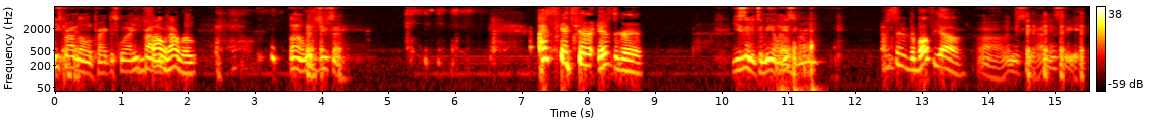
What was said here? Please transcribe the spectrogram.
he's probably on the practice squad. He's You saw probably. what I wrote. Uh, what did you say? I sent your Instagram. You sent it to me on. Instagram. I sent it to both of y'all. Oh, let me see. I didn't see it.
